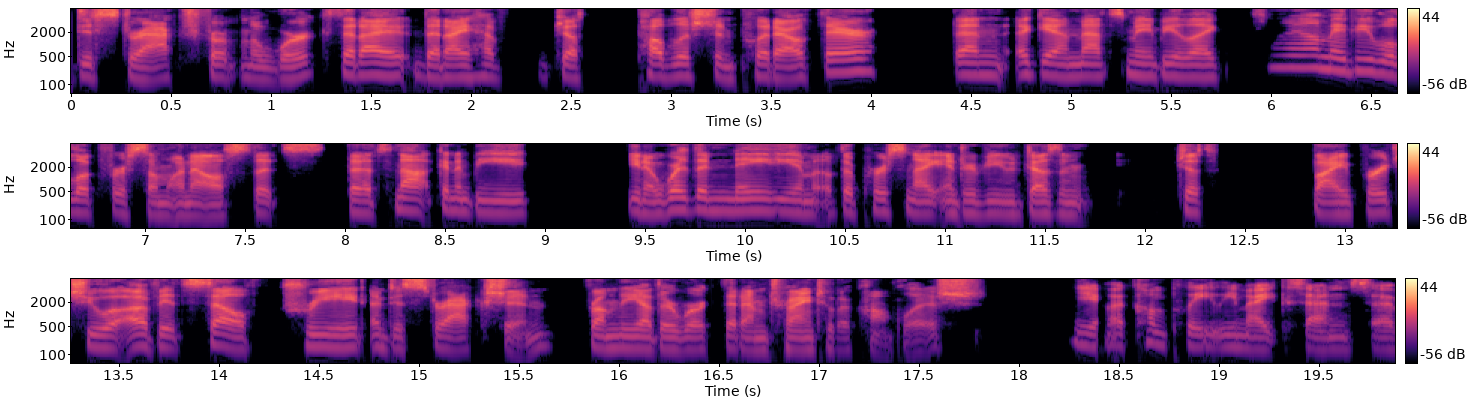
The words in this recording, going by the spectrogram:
distract from the work that I that I have just published and put out there, then again, that's maybe like, well, maybe we'll look for someone else that's that's not going to be, you know, where the name of the person I interview doesn't just by virtue of itself create a distraction from the other work that I'm trying to accomplish. Yeah, that completely makes sense. I,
